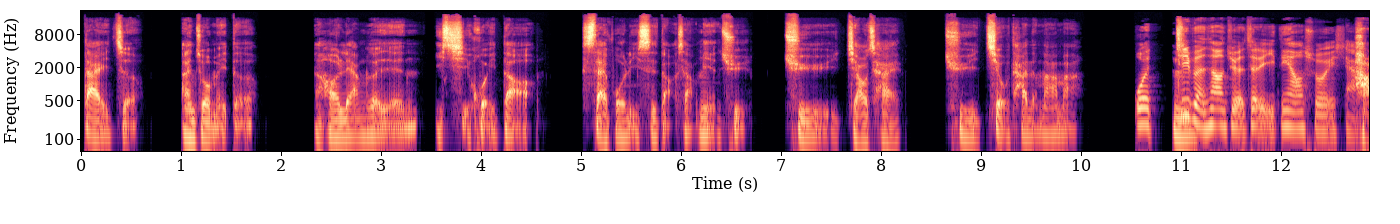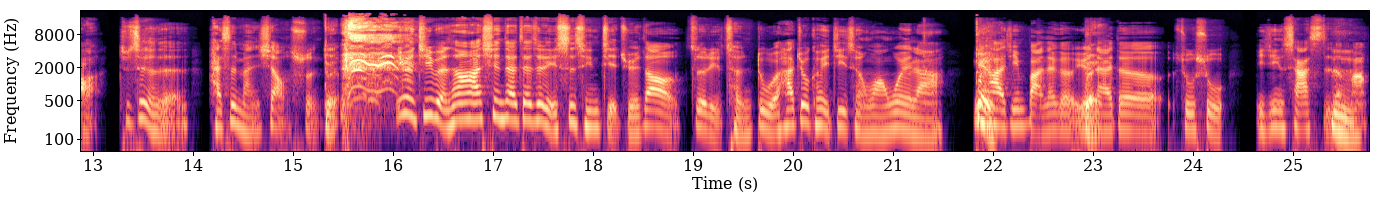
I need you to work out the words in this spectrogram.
带着安卓美德，然后两个人一起回到塞伯里斯岛上面去，去交差，去救他的妈妈。我基本上觉得这里一定要说一下，好、嗯，就这个人还是蛮孝顺的，对，因为基本上他现在在这里事情解决到这里程度了，他就可以继承王位啦，因为他已经把那个原来的叔叔。已经杀死了嘛？嗯、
